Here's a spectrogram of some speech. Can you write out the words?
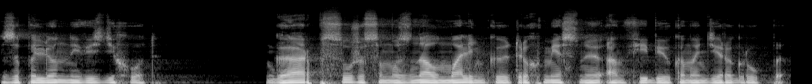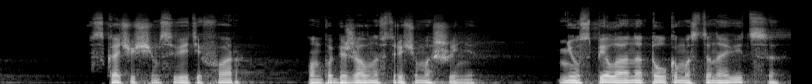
запыленный вездеход. Гарп с ужасом узнал маленькую трехместную амфибию командира группы. В скачущем свете фар он побежал навстречу машине. Не успела она толком остановиться —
